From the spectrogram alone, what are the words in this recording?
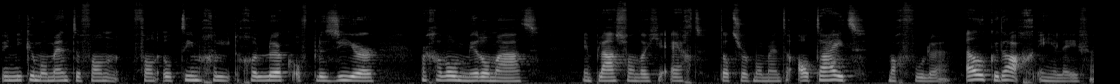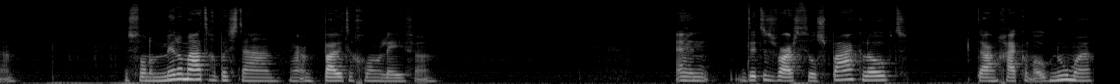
unieke momenten van, van ultiem geluk of plezier. Maar gewoon middelmaat. In plaats van dat je echt dat soort momenten altijd mag voelen. Elke dag in je leven. Dus van een middelmatig bestaan naar een buitengewoon leven. En dit is waar het veel spaak loopt. Daarom ga ik hem ook noemen.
